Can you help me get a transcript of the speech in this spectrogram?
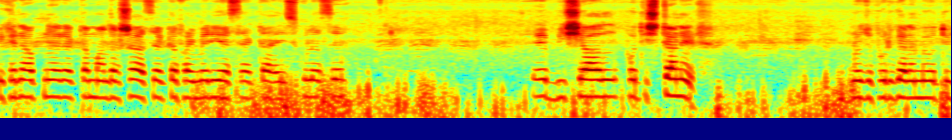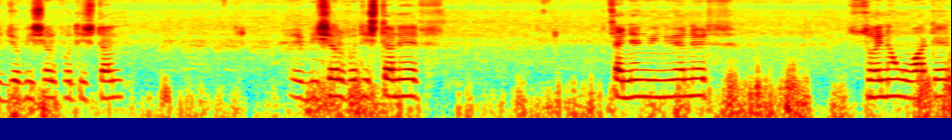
এখানে আপনার একটা মাদ্রাসা আছে, একটা প্রাইমারি আছে, একটা হাই স্কুল আছে। এ বিশাল প্রতিষ্ঠানের নজরপুর গ্রামে ঐতিহ্য বিশাল প্রতিষ্ঠান। এই বিশাল প্রতিষ্ঠানের চার নং ইউনিয়নের ছয় নং ওয়ার্ডের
